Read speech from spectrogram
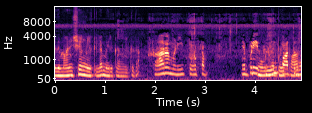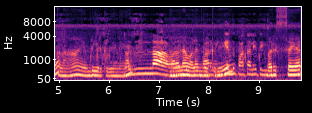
இது மனுஷங்களுக்கு இல்லை மிருகங்களுக்கு தான். காரமணி தோட்டம். எப்படி உள்ளே போய் பார்க்கலாம் எப்படி இருக்குதுன்னு. நல்லா நல்லா வளர்ந்துருக்குது. வரிசையாக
